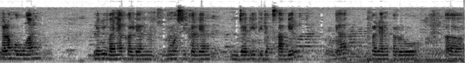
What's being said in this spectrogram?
dalam hubungan lebih banyak kalian emosi kalian menjadi tidak stabil ya. Kalian perlu uh,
